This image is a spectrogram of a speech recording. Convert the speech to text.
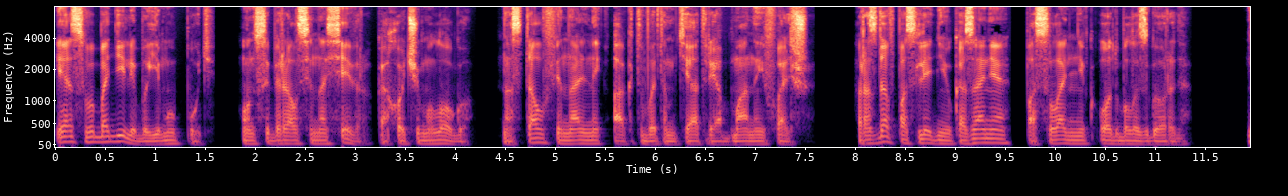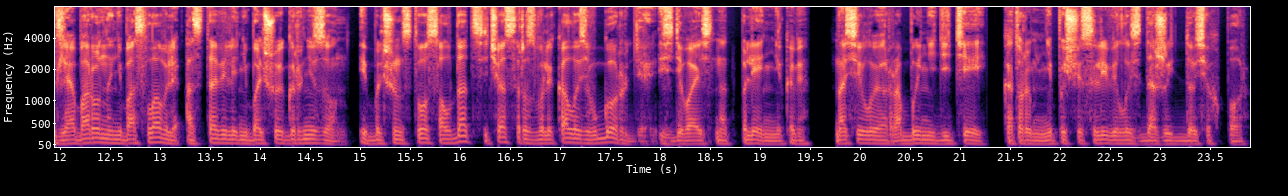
и освободили бы ему путь. Он собирался на север, к охочему логу. Настал финальный акт в этом театре обмана и фальши. Раздав последние указания, посланник отбыл из города. Для обороны Небославля оставили небольшой гарнизон, и большинство солдат сейчас развлекалось в городе, издеваясь над пленниками, насилуя рабыни детей, которым не посчастливилось дожить до сих пор.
